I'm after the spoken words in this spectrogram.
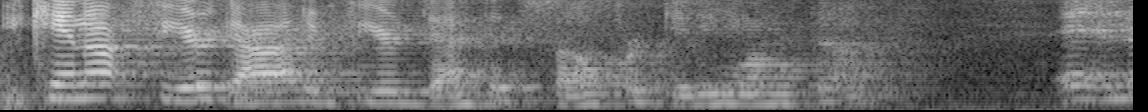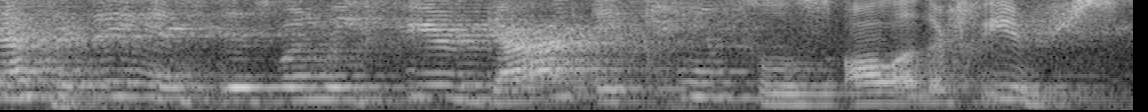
You cannot fear God and fear death itself or getting locked up. And that's the thing is, is when we fear God, it cancels all other fears.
